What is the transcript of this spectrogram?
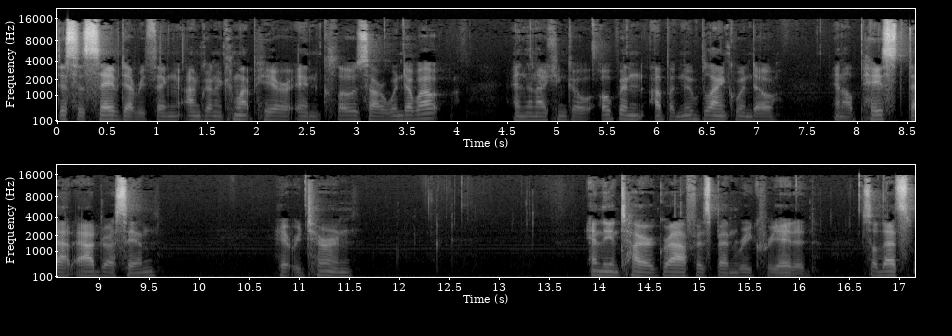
this has saved everything. I'm going to come up here and close our window out and then I can go open up a new blank window and I'll paste that address in, hit return, and the entire graph has been recreated. So that's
